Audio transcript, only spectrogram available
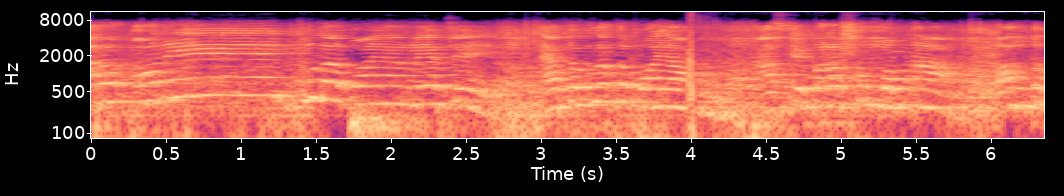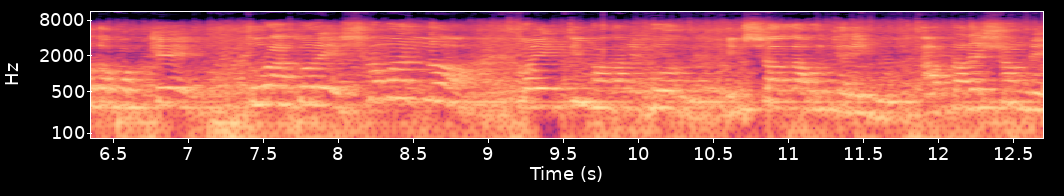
আরও অনেকগুলো আপনাদের সামনে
